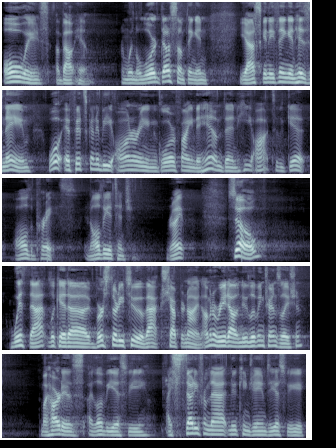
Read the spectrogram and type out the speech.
always about Him. And when the Lord does something and you ask anything in his name, well, if it's going to be honoring and glorifying to him, then he ought to get all the praise and all the attention, right? So, with that, look at uh, verse 32 of Acts chapter 9. I'm going to read out a New Living Translation. My heart is, I love ESV. I study from that, New King James, ESV.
